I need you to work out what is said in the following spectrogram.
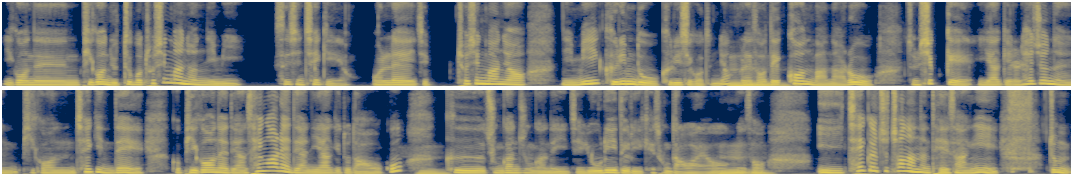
이거는 비건 유튜버 초식마녀님이 쓰신 책이에요. 원래 이제 초식마녀님이 그림도 그리시거든요. 음. 그래서 네컨 만화로 좀 쉽게 이야기를 해주는 비건 책인데 그 비건에 대한 생활에 대한 이야기도 나오고 음, 그 중간 중간에 이제 요리들이 계속 나와요. 음, 그래서 음. 이 책을 추천하는 대상이 좀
